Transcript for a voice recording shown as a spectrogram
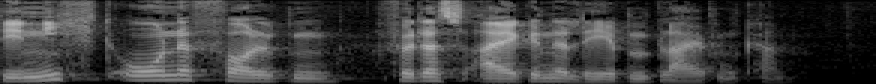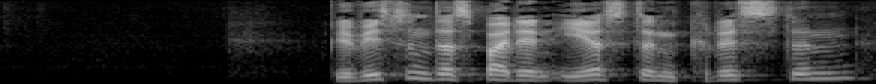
die nicht ohne Folgen für das eigene Leben bleiben kann. Wir wissen, dass bei den ersten Christen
